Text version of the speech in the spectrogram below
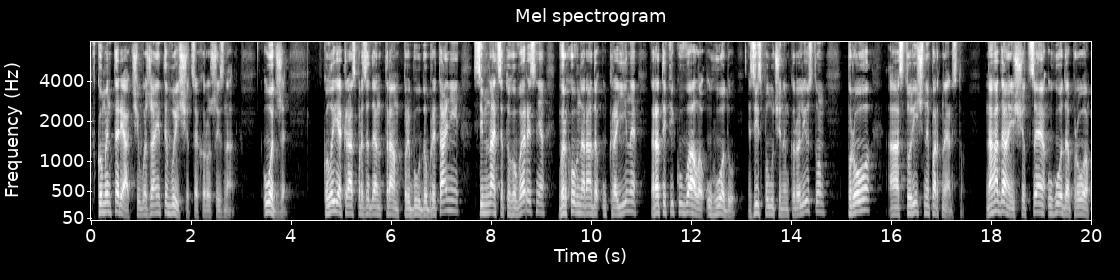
в коментарях, чи вважаєте ви, що це хороший знак. Отже, коли якраз президент Трамп прибув до Британії, 17 вересня Верховна Рада України ратифікувала угоду зі Сполученим Королівством про сторічне партнерство. Нагадаю, що це угода про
